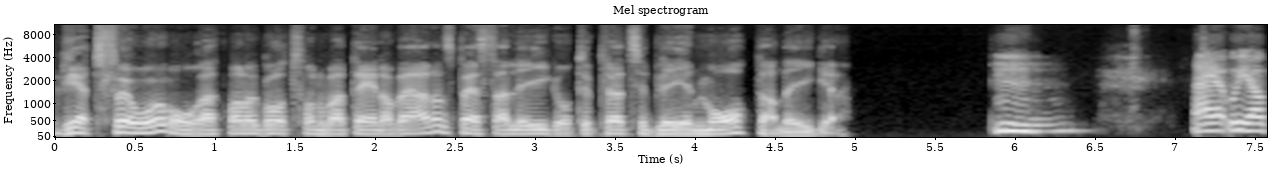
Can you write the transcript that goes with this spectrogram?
rätt få år att man har gått från att vara en av världens bästa ligor till plötsligt bli en matarliga. Mm. Nej, och jag,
